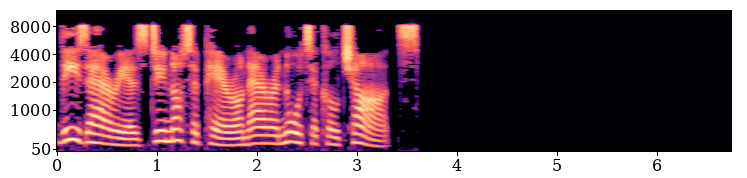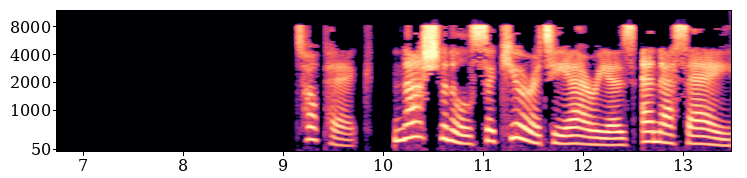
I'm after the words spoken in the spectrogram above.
these areas do not appear on aeronautical charts. National Security Areas NSA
